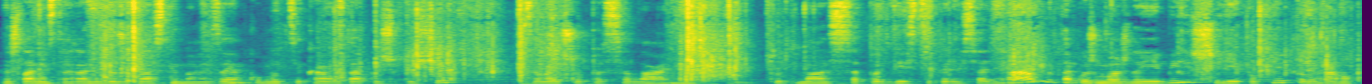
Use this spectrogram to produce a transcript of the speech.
Знайшла в інстаграмі дуже класний магазин. Кому цікаво, також пишіть, залишу посилання. Тут маса по 250 грам, також можна є більше, є по пів кілограму, по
